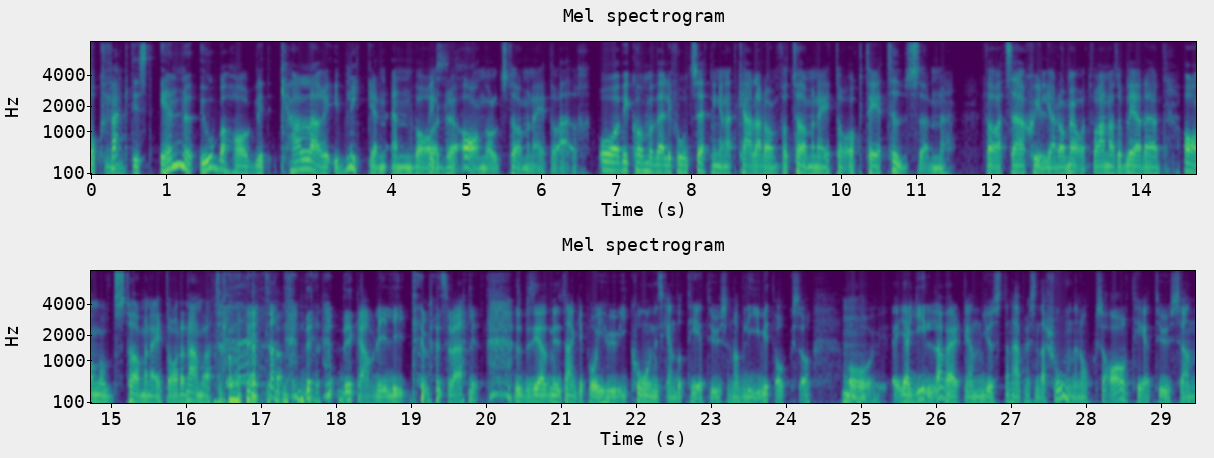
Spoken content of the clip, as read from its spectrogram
Och mm. faktiskt ännu obehagligt kallare i blicken än vad Visst. Arnolds Terminator är. Och vi kommer väl i fortsättningen att kalla dem för Terminator och T-1000 för att särskilja dem åt. För annars så blir det Arnolds Terminator och den andra Terminatorn. det, det, kan bli lite besvärligt. Speciellt med tanke på hur ikonisk ändå T1000 har blivit också. Mm. Och jag gillar verkligen just den här presentationen också av T1000.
